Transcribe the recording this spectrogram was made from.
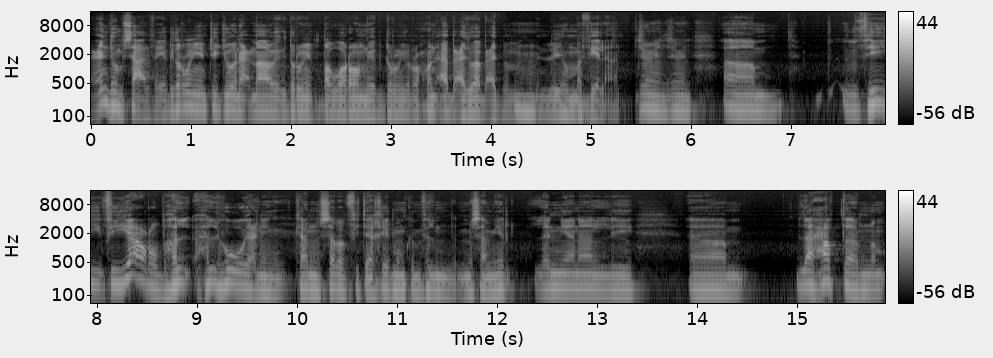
عندهم سالفة يقدرون ينتجون أعمال ويقدرون يتطورون ويقدرون يروحون أبعد وأبعد من اللي هم فيه الآن. جميل جميل في في يعرب هل هل هو يعني كان سبب في تأخير ممكن فيلم مسامير لأني أنا اللي لاحظت أنه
